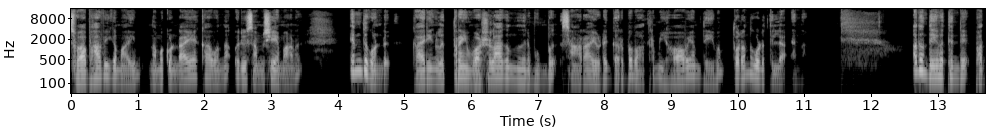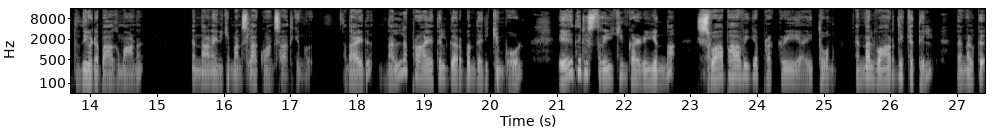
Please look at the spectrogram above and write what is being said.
സ്വാഭാവികമായും നമുക്കുണ്ടായേക്കാവുന്ന ഒരു സംശയമാണ് എന്തുകൊണ്ട് കാര്യങ്ങൾ ഇത്രയും വഷളാകുന്നതിന് മുമ്പ് സാറായുടെ ഗർഭപാത്രം യഹോവയാം ദൈവം തുറന്നുകൊടുത്തില്ല എന്ന്? അതും ദൈവത്തിന്റെ പദ്ധതിയുടെ ഭാഗമാണ് എന്നാണ് എനിക്ക് മനസ്സിലാക്കുവാൻ സാധിക്കുന്നത്. അതായത് നല്ല പ്രായത്തിൽ ഗർഭം ധരിക്കുമ്പോൾ ഏതൊരു സ്ത്രീക്കും കഴിയുന്ന സ്വാഭാവിക പ്രക്രിയയായി തോന്നും. എന്നാൽ വാർദ്ധക്യത്തിൽ തങ്ങൾക്ക്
